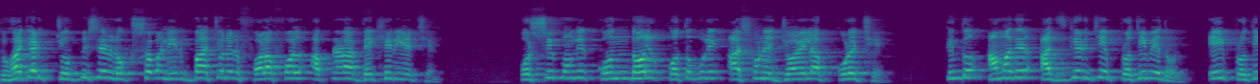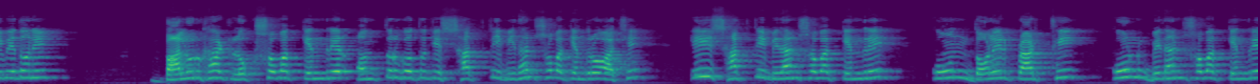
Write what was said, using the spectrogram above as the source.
দু হাজার লোকসভা নির্বাচনের ফলাফল আপনারা দেখে নিয়েছেন। পশ্চিমবঙ্গে কোন দল কতগুলি আসনে জয়লাভ করেছে? কিন্তু আমাদের আজকের যে প্রতিবেদন, এই প্রতিবেদনে বালুরঘাট লোকসভা কেন্দ্রের অন্তর্গত যে সাতটি বিধানসভা কেন্দ্র আছে এই সাতটি বিধানসভা কেন্দ্রে কোন দলের প্রার্থী, কোন বিধানসভা কেন্দ্রে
